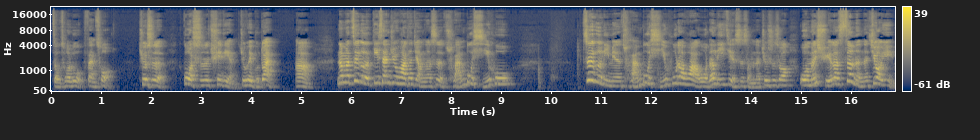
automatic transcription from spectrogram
走错路、犯错，就是过失、缺点就会不断啊。那么这个第三句话，它讲的是传不习乎？这个里面传不习乎的话，我的理解是什么呢？就是说我们学了圣人的教育，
